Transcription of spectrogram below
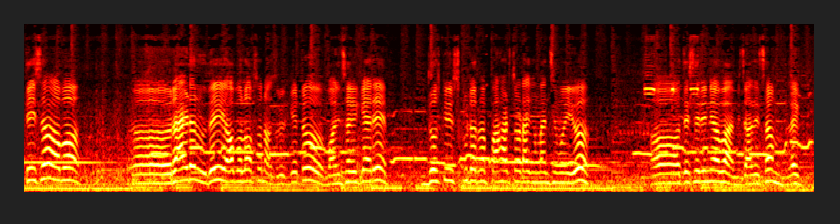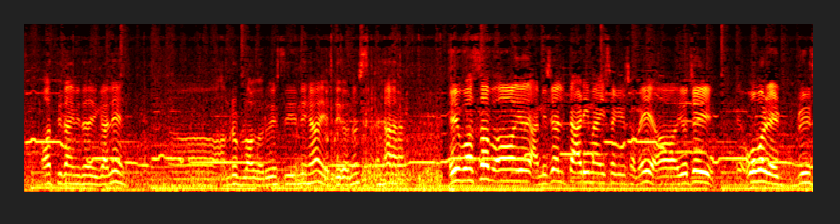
त्यही छ। अब राइडर हुँदै अब लप्सन हजुर केटो भनिसक्यो क्या अरे। दोस्को स्कुटरमा पाहाड चढाएको मान्छे मै हो। त्यसरी नै अब हामी जाँदैछौँ। लाइक अति दामी तरिकाले। हाम्रो भ्लगहरू यसरी नै हो हेर्दै गर्नुहोस्। ए वाट्सएप यो हामी चाहिँ अलिक टाढीमा आइसकेको छौँ है। यो चाहिँ ओभर हेड ब्रिज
